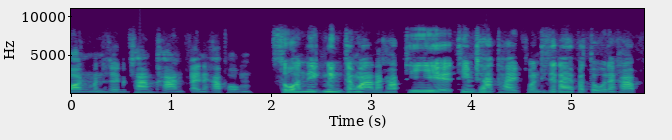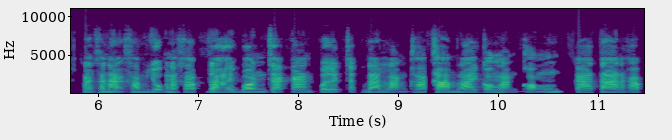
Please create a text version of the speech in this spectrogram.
บอลมันเหินข้ามคานไปนะครับผม ส่วนอีกหนึ่งจังหวะนะครับที่ทีมชาติไทยควรที่จะได้ประตูนะครับทัคณะคำยกนะครับได้บอลจากการเปิดจากด้านหลังข้าข้ามลายกองหลังของกาตานะครับ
